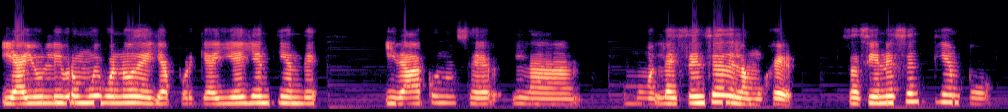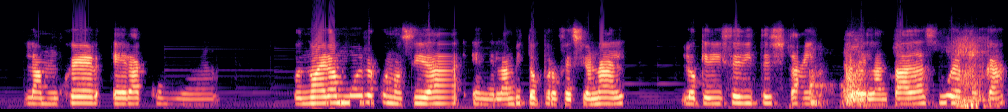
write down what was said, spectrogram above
y hay un libro muy bueno de ella porque ahí ella entiende y da a conocer la, como la esencia de la mujer. O sea, si en ese tiempo la mujer era como, pues no era muy reconocida en el ámbito profesional, lo que dice Edith Stein, adelantada a su época,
